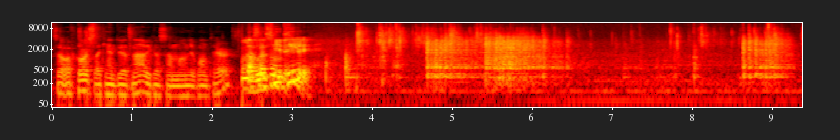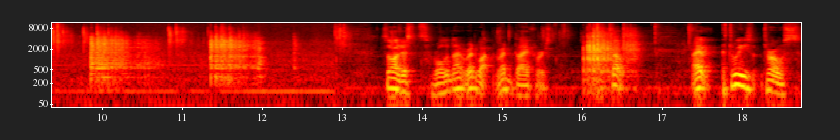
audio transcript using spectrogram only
So of course I can't do it now because I'm only one player. Let's see it. So I'll just roll the die, red, red die first. So, I have three throws,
